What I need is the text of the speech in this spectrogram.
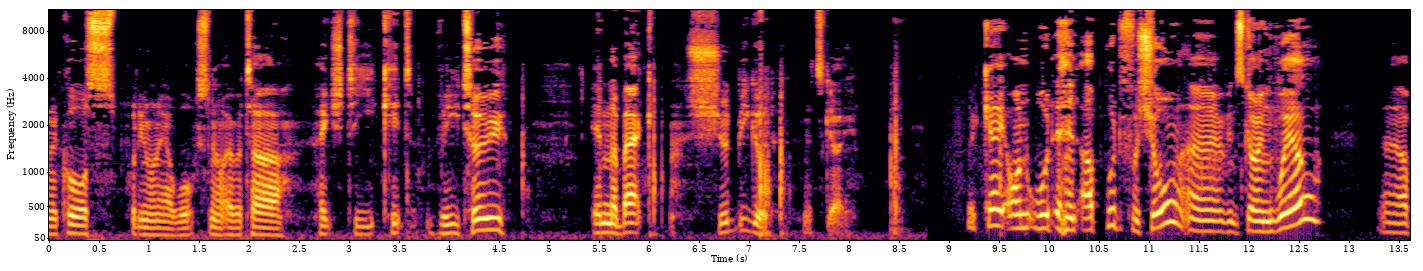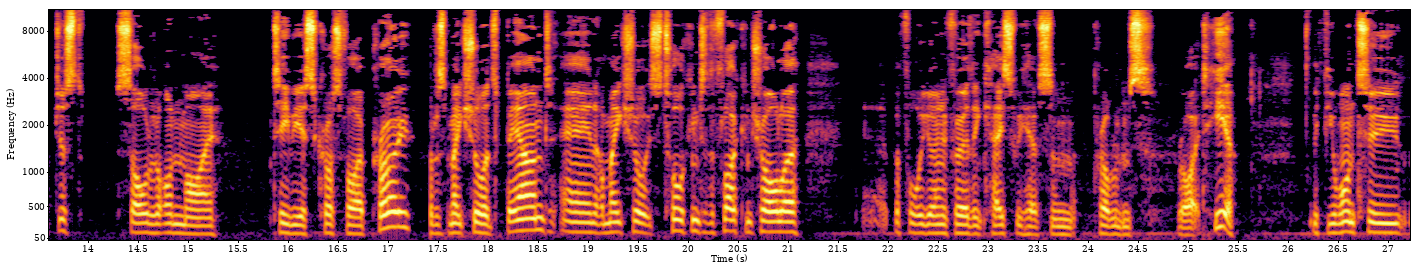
and of course putting on our Walksnail Avatar HD Kit V2 in the back should be good. Let's go. Okay onward and upward for sure. Uh, everything's going well. Uh, I've just soldered on my TBS Crossfire Pro. I'll just make sure it's bound and I'll make sure it's talking to the flight controller uh, before we go any further in case we have some problems right here. If you want to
